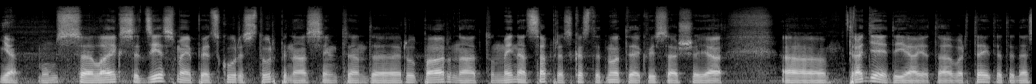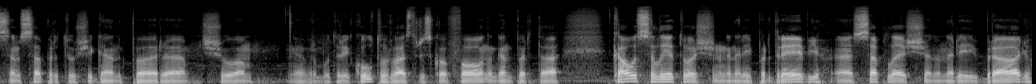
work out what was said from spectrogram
Jā, mums laiks dziesmai, pēc kuras turpināsim tad, uh, pārunāt un mēģināt saprast, kas tad notiek visā šajā uh, traģēdijā, ja tā var teikt. Tad esam sapratuši gan par uh, šo varbūt arī kultūra vēsturisko fonu, gan par tā kausa lietošanu, gan arī par drēbju saplēšanu un arī brāļu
